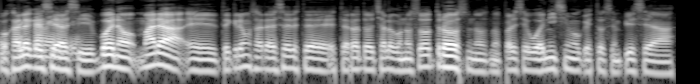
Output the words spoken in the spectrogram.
Ojalá que sea así. Bueno, Mara, eh, te queremos agradecer este, este rato de charla con nosotros. Nos, nos parece buenísimo que esto se empiece a,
